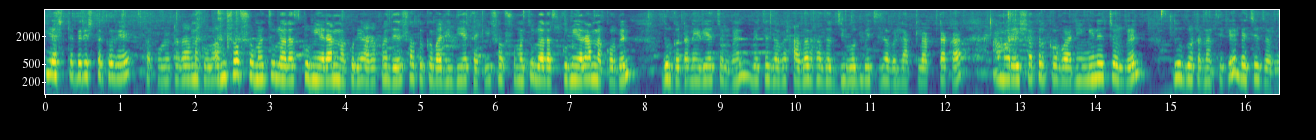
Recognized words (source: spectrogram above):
পেঁয়াজটা বেরেস্তা করে তারপর ওটা রান্না করব। আমি সবসময় চুলা রাস কমিয়ে রান্না করি আর আপনাদের সতর্কবাণী দিয়ে থাকি, সবসময় চুলা রাস কমিয়ে রান্না করবেন। দুর্ঘটনা এড়িয়ে চলবেন, বেঁচে যাবে হাজার হাজার জীবন, বেঁচে যাবে লাখ লাখ টাকা। আমার এই সতর্কবাণী মেনে চলবেন, দুর্ঘটনা থেকে বেঁচে যাবে।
